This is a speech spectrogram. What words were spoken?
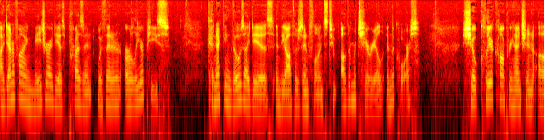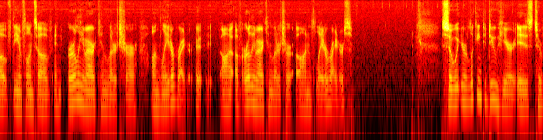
identifying major ideas present within an earlier piece, connecting those ideas and the author's influence to other material in the course, show clear comprehension of the influence of an early American literature on later writer uh, of early American literature on later writers, so what you're looking to do here is to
